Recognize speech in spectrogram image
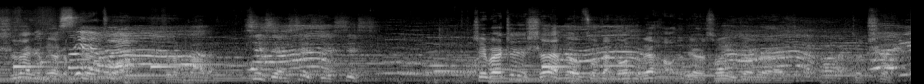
实在是没有什么事做做蛋糕的。谢谢谢谢谢谢。这边真是实在没有做蛋糕特别好的地儿，所以就是就吃。给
